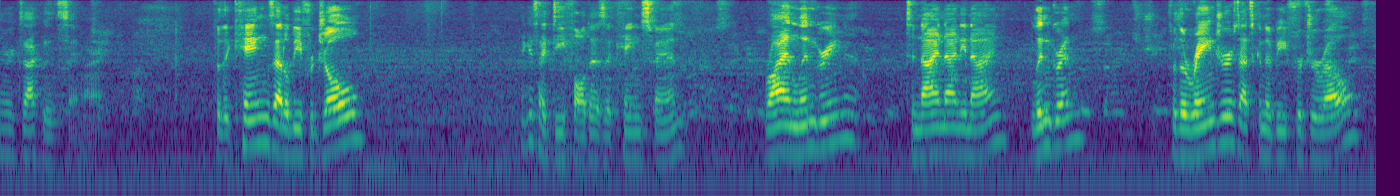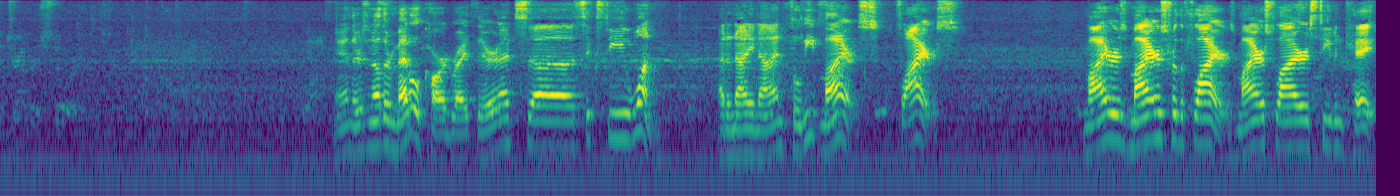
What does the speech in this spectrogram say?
they're exactly the same. All right. For the Kings, that'll be for Joel. I guess I default as a Kings fan. Ryan Lindgren to 9.99. Lindgren for the Rangers, that's going to be for Jarrell. And there's another metal card right there. That's uh, 61 out of 99. Philippe Myers, Flyers. Myers, Myers for the Flyers. Myers, Flyers, Stephen K.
